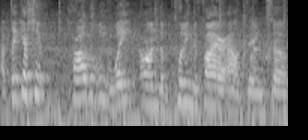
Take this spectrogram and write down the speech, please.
I think I should probably wait on the putting the fire out thing, so.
